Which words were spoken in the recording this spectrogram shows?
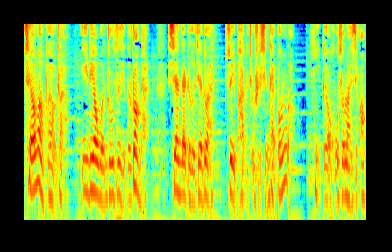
千万不要这样，一定要稳住自己的状态。现在这个阶段最怕的就是心态崩了，你不要胡思乱想。”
